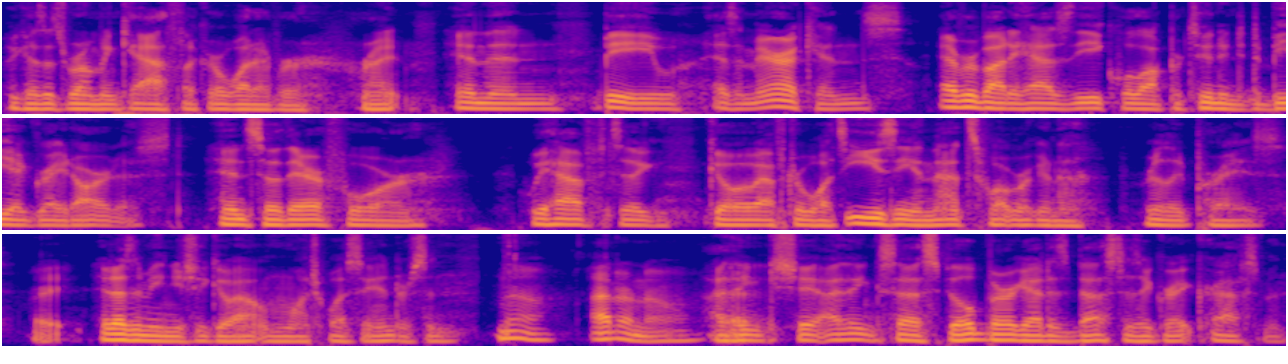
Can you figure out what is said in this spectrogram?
because it's Roman Catholic or whatever, right? And then B, as Americans, everybody has the equal opportunity to be a great artist. And so therefore, we have to go after what's easy, and that's what we're going to really praise. Right. It doesn't mean you should go out and watch Wes Anderson. No, I don't know. I think Sha- I think uh, Spielberg at his best is a great craftsman.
